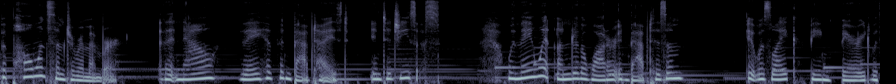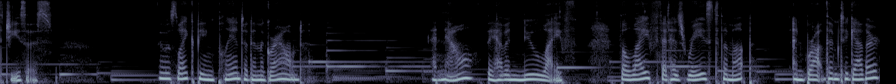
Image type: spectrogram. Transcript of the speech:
But Paul wants them to remember that now they have been baptized into Jesus. When they went under the water in baptism, it was like being buried with Jesus it was like being planted in the ground. And now they have a new life the life that has raised them up and brought them together,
